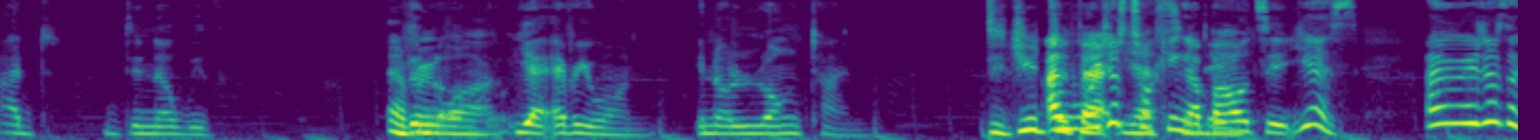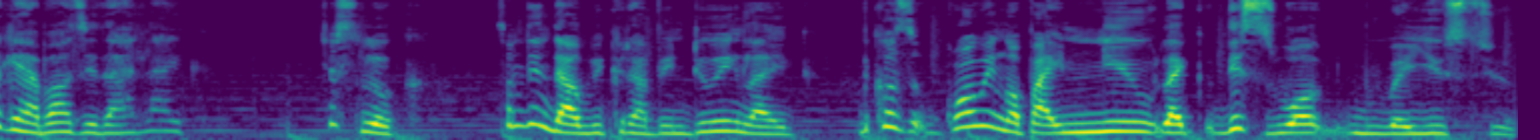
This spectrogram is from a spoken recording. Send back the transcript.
had dinner with the- everyone. yeah, everyone in a long time. Did you do And we were just talking about it. Yes, and we were just talking about it. That like, just look, something that we could have been doing. Like, because growing up, I knew like this is what we were used to.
